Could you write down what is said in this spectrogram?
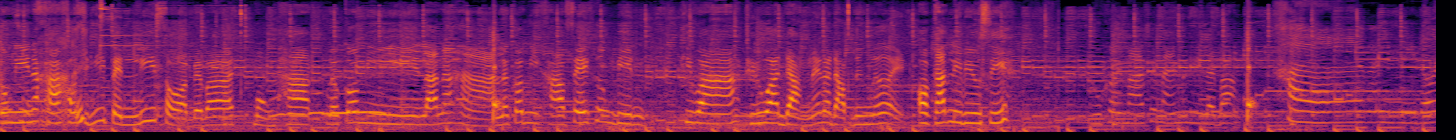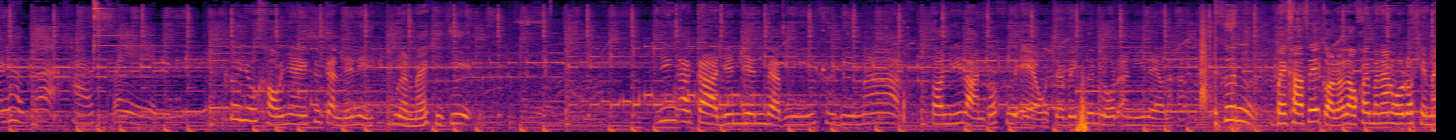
ตรงนี้นะคะ เขาที่นี่เป็นรีสอร์ทแบบว่าหม่องพัก แล้วก็มีร้านอาหาร แล้วก็มีคาเฟ่เครื่องบิน ที่ว่าถือว่าดังในระดับหนึ่งเลย ออกัสรีวิวสิหนูเคยมาใช่ไหมมันมีอะไรบ้าง เค ออยู่เขาใหญ่คือกันเด้นี่ เหมือนไหมกิกิยิ่งอากาศเย็นๆแบบนี้คือดีมาก ตอนนี้หลานก็คือแอวจะไปขึ้นรถอันนี้แล้วนะคะ ขึ้นไปคาเฟ่ก่อนแล้วเราค่อยมานั่งรถโอเคไหม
